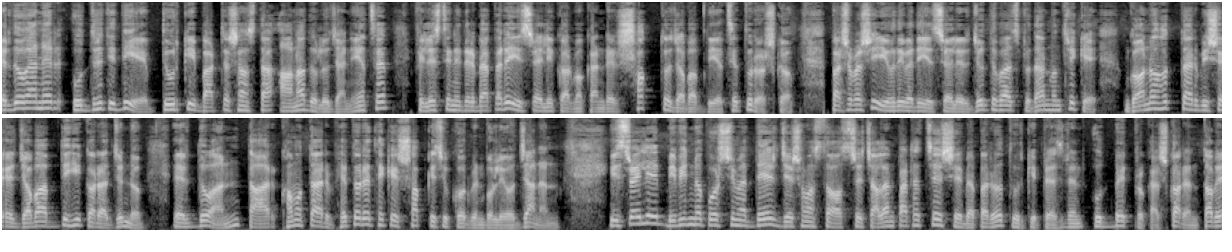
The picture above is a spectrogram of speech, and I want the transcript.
এরদোগানের উদ্ধৃতি দিয়ে তুর্কি বার্তা সংস্থা আনাদোলু জানিয়েছে, ফিলিস্তিনিদের ব্যাপারে ইসরায়েলি কর্মকাণ্ডের শক্ত জবাব দিয়েছে তুরস্ক। পাশাপাশি ইহুদিবাদী ইসরায়েলের যুদ্ধবাজ প্রধানমন্ত্রীকে গণহত্যার বিষয়ে জবাবদিহি করার জন্য এরদোয়ান তার ক্ষমতার ভেতরে থেকে সবকিছু করবেন বলেও জানান। ইসরায়েলে বিভিন্ন পশ্চিমা দেশ যে সমস্ত অস্ত্রে চালান পাঠাচ্ছে, সে ব্যাপারেও তুর্কি প্রেসিডেন্ট উদ্বেগ প্রকাশ করেন। তবে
